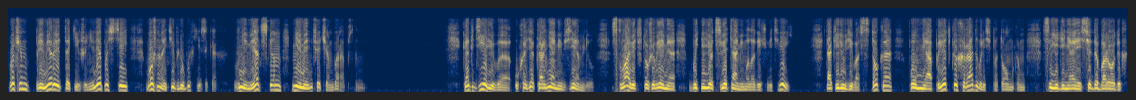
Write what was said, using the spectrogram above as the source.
Впрочем, примеры таких же нелепостей можно найти в любых языках. В немецком не меньше, чем в арабском. Как дерево, уходя корнями в землю, славит в то же время быть ее цветами молодых ветвей, так и люди Востока, помня о предках, радовались потомкам, соединяя седобородых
